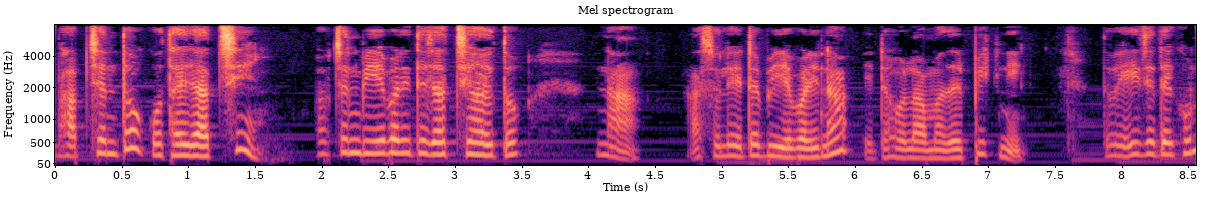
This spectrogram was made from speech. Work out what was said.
ভাবছেন তো কোথায় যাচ্ছি? ভাবছেন বিয়ে বাড়িতে যাচ্ছি হয়তো। না, আসলে এটা বিয়ে বাড়ি না, এটা হলো আমাদের পিকনিক তো এই যে দেখুন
